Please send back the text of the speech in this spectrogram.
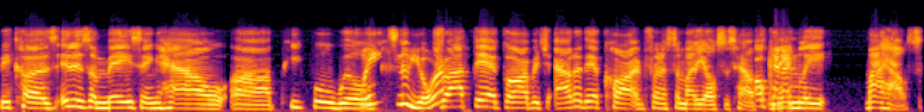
Because it is amazing how uh, people will Queens, New York? drop their garbage out of their car in front of somebody else's house, Oh, can I- namely my house.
